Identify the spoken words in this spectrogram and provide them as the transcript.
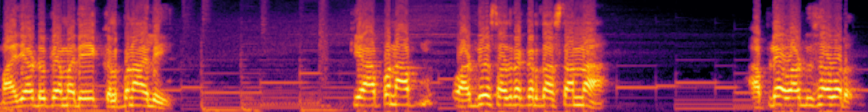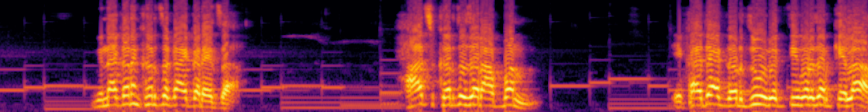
माझ्या डोक्यामध्ये एक कल्पना आली की आपण आप वाढदिवस साजरा करत असताना आपल्या वाढदिवसावर विनाकारण खर्च काय करायचा? हाच खर्च जर आपण एखाद्या गरजू व्यक्तीवर जर केला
